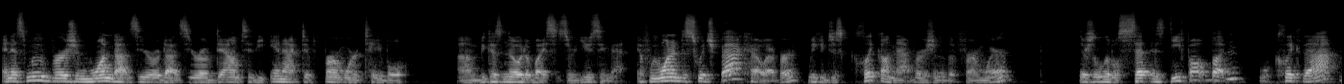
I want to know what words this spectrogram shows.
and it's moved version 1.0.0 down to the inactive firmware table um, because no devices are using that. If we wanted to switch back, however, we could just click on that version of the firmware. There's a little set as default button. We'll click that.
